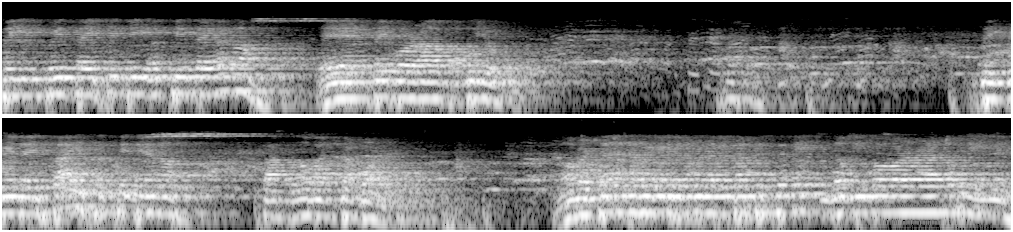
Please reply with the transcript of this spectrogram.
57-81 in favor of Abuyog. 56-81 Tacloban Jaguars. Number 10, number 11, consistently looking for opening.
